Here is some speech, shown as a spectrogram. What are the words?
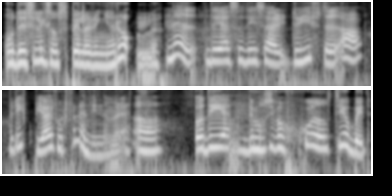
Och det så liksom spelar ingen roll. Nej, det är, alltså, det är så här, du gifter dig, ja, ripp, jag är fortfarande din nummer ett. Ja. Och det, Det måste ju vara skitjobbigt.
